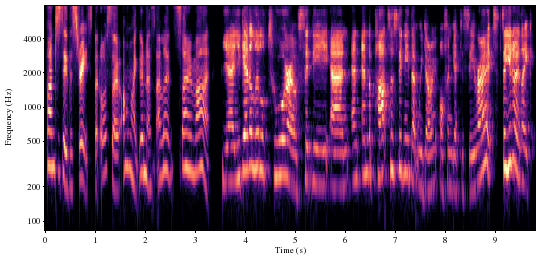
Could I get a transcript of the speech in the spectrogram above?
fun to see the streets but also oh my goodness i learned so much yeah, you get a little tour of Sydney and and and the parts of Sydney that we don't often get to see, right? So you know, like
